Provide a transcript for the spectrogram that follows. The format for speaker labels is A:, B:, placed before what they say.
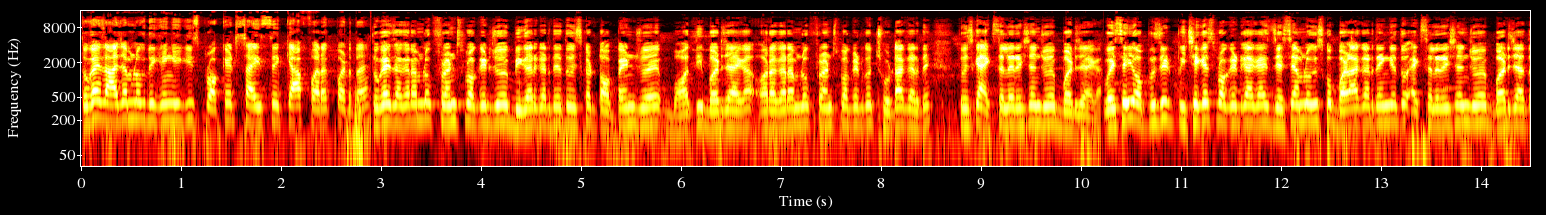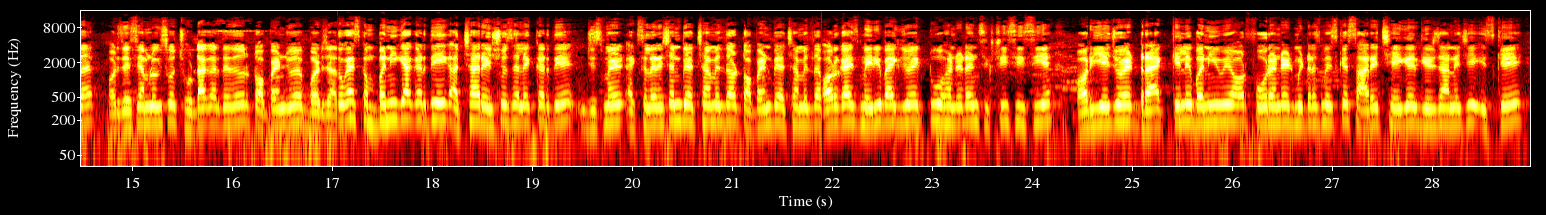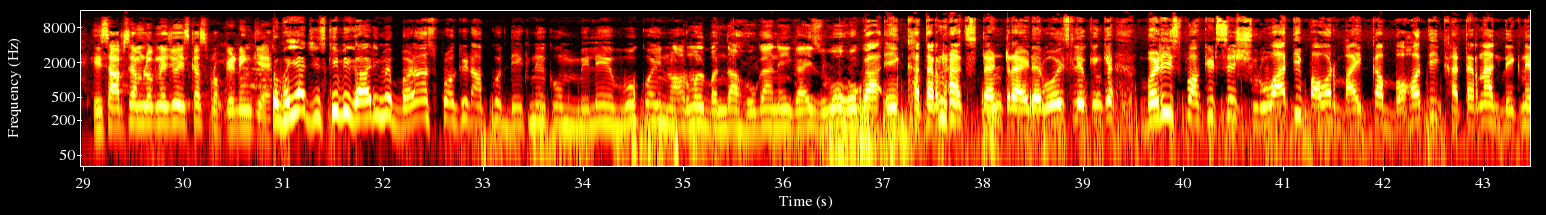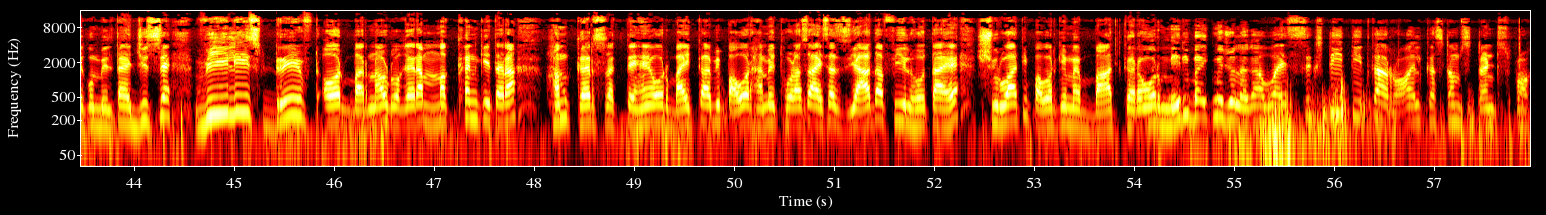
A: तो गाइज़ आज हम लोग देखेंगे कि इस प्रॉकेट साइज़ से क्या फ़र्क पड़ता है। तो गाइज़ अगर हम लोग फ्रंट स्प्रॉकेट जो है बिगर कर दे तो इसका टॉप एंड जो है बहुत ही बढ़ जाएगा। और अगर हम लोग फ्रंट स्प्रॉकेट को छोटा कर दे तो इसका एक्सेलरेशन जो है बढ़ जाएगा। वैसे ही ऑपोजिट पीछे के स्प्रॉकेट का गाइज़ जैसे हम लोग इसको बड़ा कर देंगे तो एक्सेलरेशन जो है बढ़ जाता है। और जैसे हम लोग इसको छोटा कर देते हैं तो टॉप एंड जो है बढ़ जाता है। तो गाइज़ कंपनी क्या करती है? एक अच्छा रेशियो सेलेक्ट करती है, जिसमें एक्सेलरेशन भी अच्छा मिलता है और टॉप एंड भी अच्छा मिलता है। और गाइज़ मेरी बाइक जो है टू सीसी है। और ये जो है ट्रैक के लिए बनी हुई है और फोर मीटर में इसके सारे छह गियर गिर जाने चाहिए। इसके हिसाब से हम लोग ने जो इसका स्प्रॉकेटिंग किया है।
B: तो भैया, जिसकी भी गाड़ी में बड़ा स्प्रॉकेट आपको देखने को मिले, वो कोई नॉर्मल बंदा होगा नहीं गाइज़ वो होगा एक खतरनाक स्टंट राइडर वो इसलिए क्योंकि बड़ी स्प्रॉकेट से शुरुआती पावर बाइक का बहुत ही खतरनाक देखने को मिलता है, जिससे व्हीलिस ड्रिफ्ट और बर्नआउट वगैरह मक्खन की तरह हम कर सकते हैं। और बाइक का भी पावर हमें थोड़ा सा ऐसा ज़्यादा फील होता है। शुरुआती पावर की मैं बात कर रहा हूँ। और मेरी बाइक में जो लगा हुआ है सिक्सटी तीत का रॉयल कस्टम स्टंट स्प्रॉकेट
